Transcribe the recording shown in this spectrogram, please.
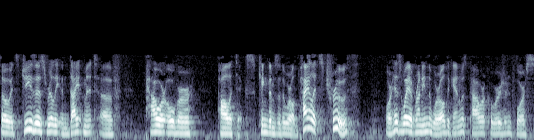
So it's Jesus' really indictment of power over politics, kingdoms of the world. Pilate's truth, or his way of running the world, again, was power, coercion, force,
